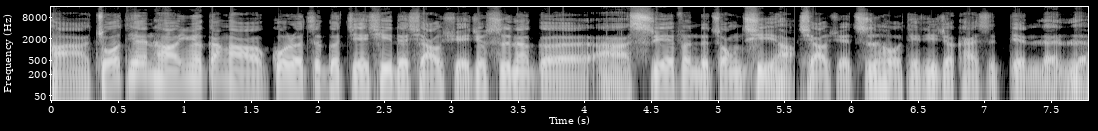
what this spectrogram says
啊，昨天哈，因为刚好过了这个节气的小雪，就是那个啊十月份的中气哈，小雪之后天气就开始变冷了。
